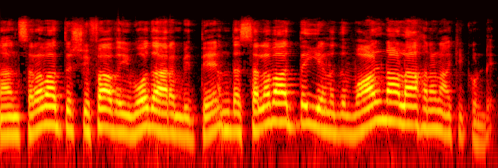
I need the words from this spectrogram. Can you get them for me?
நான் செலவாத்து ஷிஃபாவை ஓத ஆரம்பித்தேன். அந்த செலவாத்தை எனது வாழ்நாளாக நான் ஆக்கி கொண்டேன்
